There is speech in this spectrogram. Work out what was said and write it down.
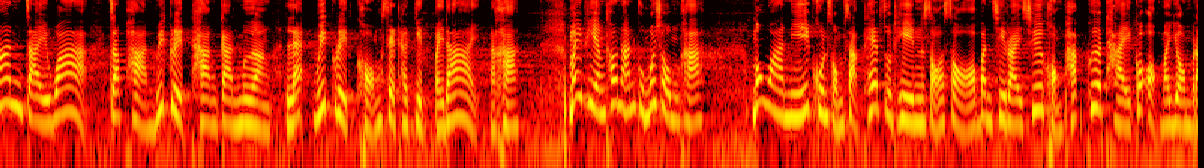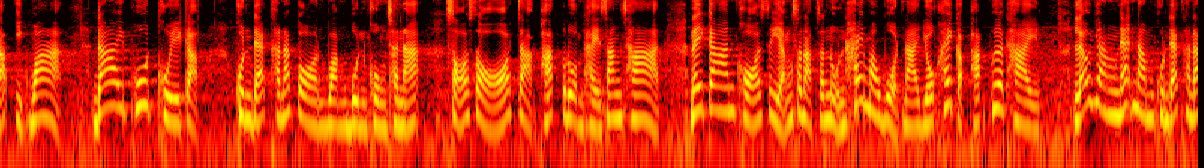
มั่นใจว่าจะผ่านวิกฤตทางการเมือง และวิกฤตของเศรษฐกิจไปได้นะคะ ไม่เพียงเท่านั้นคุณผู้ชมคะ เมื่อวานนี้คุณสมศักดิ์เทพสุทิน สสบัญชีรายชื่อของพักเพื่อไทยก็ออกมายอมรับอีกว่า ได้พูดคุยกับคุณแดกธนกรวังบุญคงชนะ สสจากพักรวมไทยสร้างชาติ ในการขอเสียงสนับสนุนให้มาโหวตนายกให้กับพักเพื่อไทย แล้วยังแนะนำคุณแดกธน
